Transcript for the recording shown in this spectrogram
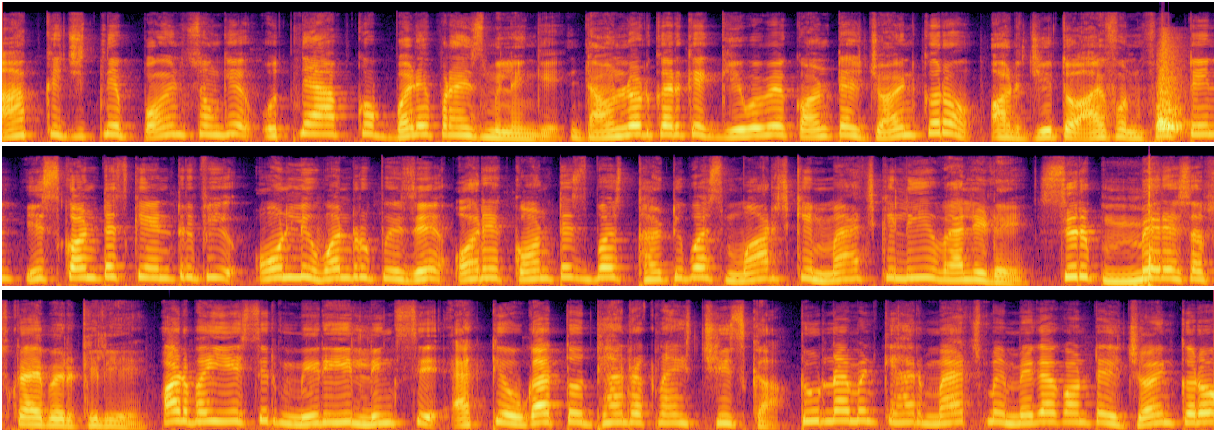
आपके जितने पॉइंट्स होंगे, उतने आपको बड़े प्राइज मिलेंगे। डाउनलोड करके गिव अवे कॉन्टेस्ट ज्वाइन करो और जीतो आईफोन 14 इस कॉन्टेस्ट की entry fee only one rupees है और ये कॉन्टेस्ट बस थर्टी मार्च के मैच के लिए वैलिड है। सिर्फ़ मेरे सब्सक्राइबर के लिए। और भाई, ये सिर्फ़ मेरी ही लिंक से एक्टिव होगा तो ध्यान रखना इस चीज़ का। टूर्नामेंट के हर मैच में मेगा कॉन्टेस्ट ज्वाइन करो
